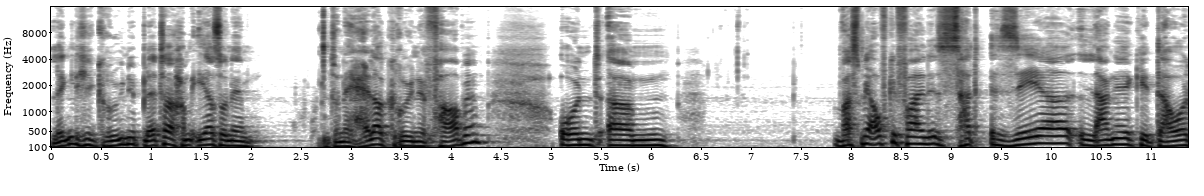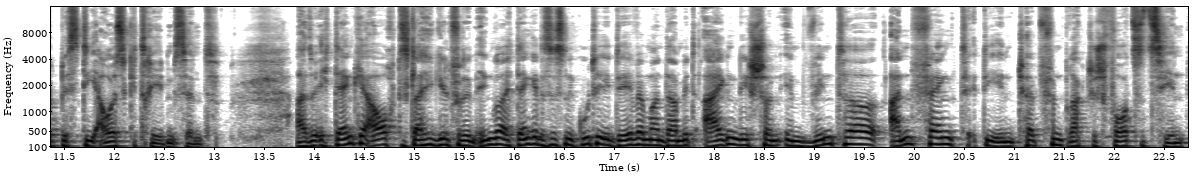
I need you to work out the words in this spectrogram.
Längliche grüne Blätter haben eher so eine, so eine heller grüne Farbe. Und ähm, was mir aufgefallen ist, es hat sehr lange gedauert, bis die ausgetrieben sind. Also ich denke auch, das gleiche gilt für den Ingwer. Ich denke, das ist eine gute Idee, wenn man damit eigentlich schon im Winter anfängt, die in Töpfen praktisch vorzuziehen.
